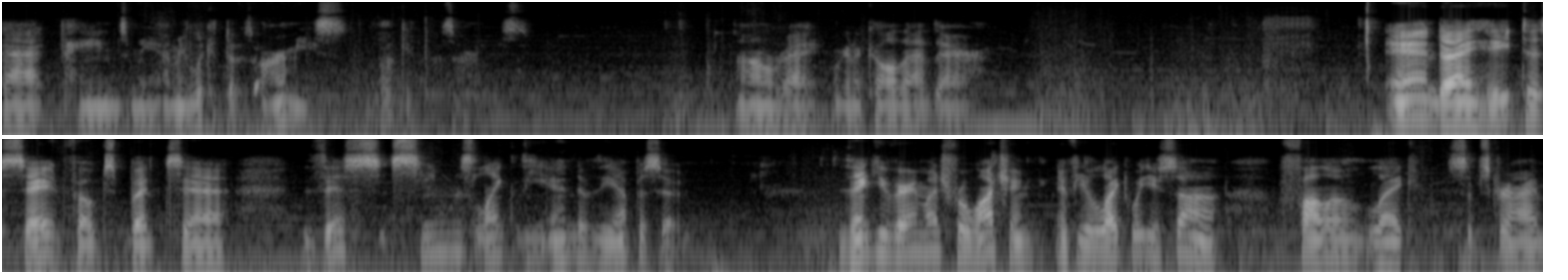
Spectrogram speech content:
That pains me. I mean, look at those armies. Look at those armies. Alright, we're going to call that there. And I hate to say it, folks, but uh, this seems like the end of the episode. Thank you very much for watching. If you liked what you saw, follow, like, subscribe,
